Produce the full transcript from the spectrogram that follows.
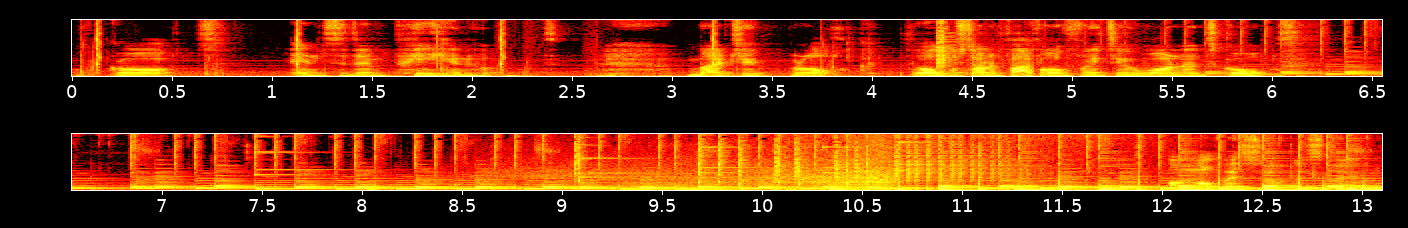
We've got Incident Peanut. Magic Block. Oh, we're starting 5, 4, 3, 2, 1, let's go. I'm not messing up this game.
